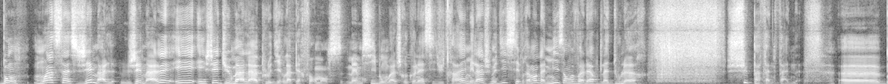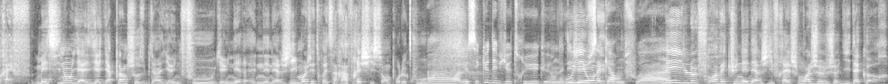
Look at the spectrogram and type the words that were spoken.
Bon, moi ça j'ai mal, j'ai mal et, et j'ai du mal à applaudir la performance. Même si bon bah je reconnais c'est du travail, mais là je me dis c'est vraiment de la mise en valeur de la douleur. Je suis pas fan fan. Euh, bref, mais sinon il y a, il y a- il y a plein de choses bien. Il y a une fougue, il y a une, énergie. Moi j'ai trouvé ça rafraîchissant pour le coup. Ah, mais c'est que des vieux trucs, on a Oui, déjà vu ça est- 40 fois. Mais ils le font avec une énergie fraîche. Moi, je, je dis d'accord.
